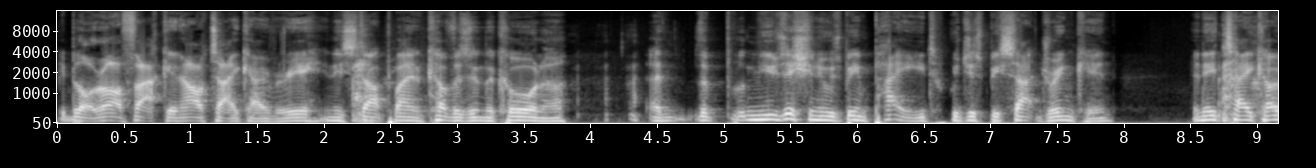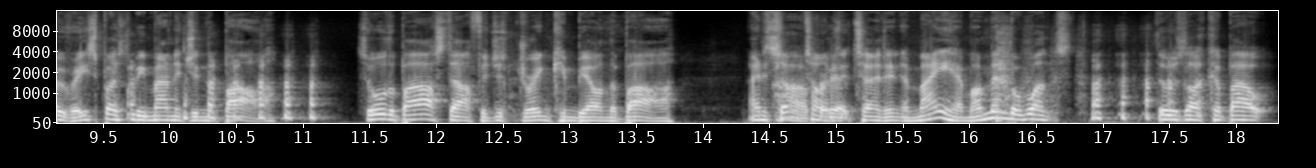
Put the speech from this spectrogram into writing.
he'd be like, "Right, fucking, I'll take over here," and he'd start playing covers in the corner, and the musician who was being paid would just be sat drinking, and he'd take over. He's supposed to be managing the bar, so all the bar staff are just drinking beyond the bar, and ah, sometimes it turned into mayhem. I remember once there was like about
